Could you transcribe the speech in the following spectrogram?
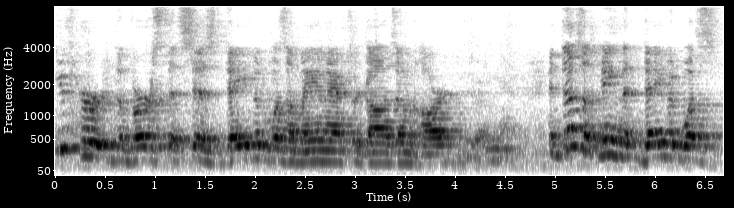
You've heard the verse that says David was a man after God's own heart. It doesn't mean that David was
